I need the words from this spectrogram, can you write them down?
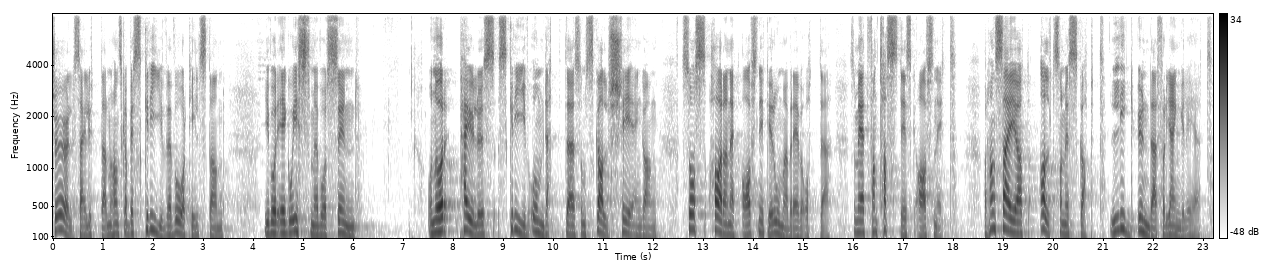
sjøl, sier Luther, når han skal beskrive vår tilstand, i vår egoisme, vår synd. Og når Paulus skriver om dette som skal skje en gang, så har han et avsnitt i Romerbrevet 8 som er et fantastisk avsnitt. For Han sier at alt som er skapt, ligger under forgjengelighet.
